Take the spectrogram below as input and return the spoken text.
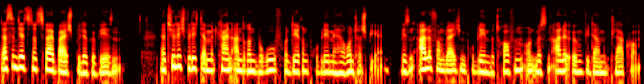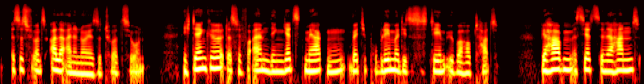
Das sind jetzt nur zwei Beispiele gewesen. Natürlich will ich damit keinen anderen Beruf und deren Probleme herunterspielen. Wir sind alle vom gleichen Problem betroffen und müssen alle irgendwie damit klarkommen. Es ist für uns alle eine neue Situation. Ich denke, dass wir vor allen Dingen jetzt merken, welche Probleme dieses System überhaupt hat. Wir haben es jetzt in der Hand,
